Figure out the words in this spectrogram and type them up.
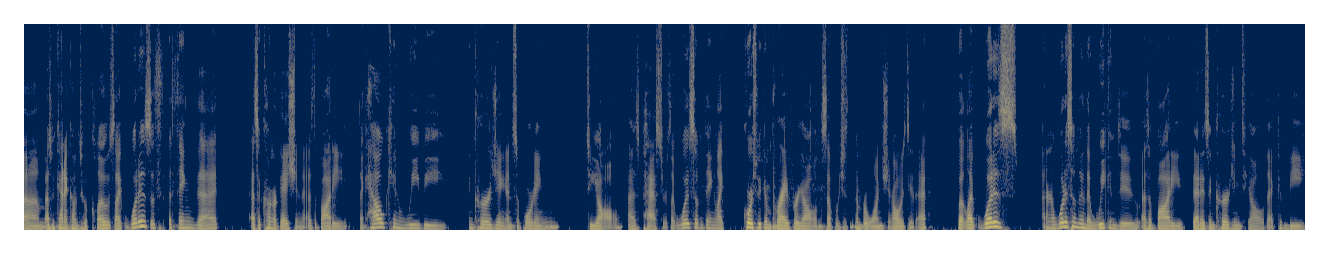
um, as we kind of come to a close, like what is a, th- a thing that, as a congregation, as a body, like how can we be encouraging and supporting to y'all as pastors? Like, what is something like? Of course, we can pray for y'all and stuff, which is number one. You should always do that. But like, what is I don't know, what is something that we can do as a body that is encouraging to y'all that can be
